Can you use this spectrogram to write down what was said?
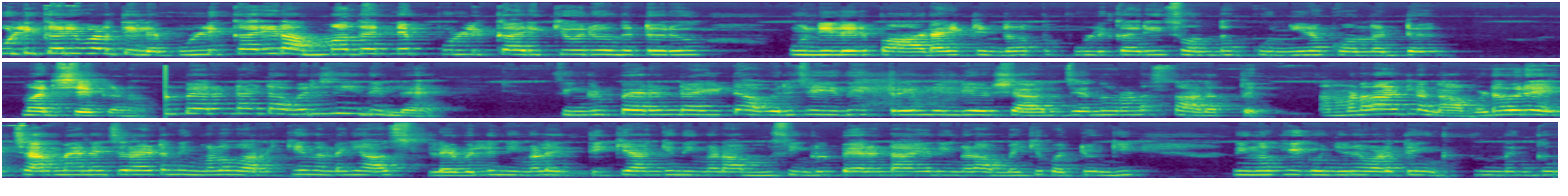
പുള്ളിക്കാരി വളർത്തിയില്ലേ? പുള്ളിക്കാരിയുടെ അമ്മ തന്നെ പുള്ളിക്കാരിക്ക് ഒരു വന്നിട്ടൊരു മുന്നിലൊരു പാടായിട്ടുണ്ട്. അപ്പോൾ പുള്ളിക്കാരി സ്വന്തം കുഞ്ഞിനെ കൊന്നിട്ട് മരിച്ചേക്കണം. സിംഗിൾ പേരന്റ് ആയിട്ട് അവർ ചെയ്തില്ലേ? സിംഗിൾ പേരന്റ് ആയിട്ട് അവർ ചെയ്ത് ഇത്രയും വലിയ ഒരു ഷാർജ എന്ന് പറയുന്ന സ്ഥലത്ത്. നമ്മുടെ നാട്ടിലല്ല അവിടെ ഒരു എച്ച് ആർ മാനേജറായിട്ട് നിങ്ങൾ വർക്ക് ചെയ്യുന്നുണ്ടെങ്കിൽ ആ ലെവലിൽ നിങ്ങൾ എത്തിക്കാമെങ്കിൽ നിങ്ങളുടെ അമ്മ സിംഗിൾ പേരന്റ് ആയ നിങ്ങളുടെ അമ്മയ്ക്ക് പറ്റുമെങ്കിൽ നിങ്ങൾക്ക് ഈ കുഞ്ഞിനെ വളർത്തി നിങ്ങൾക്ക്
